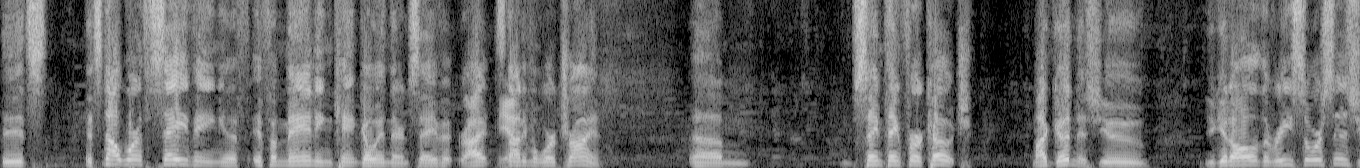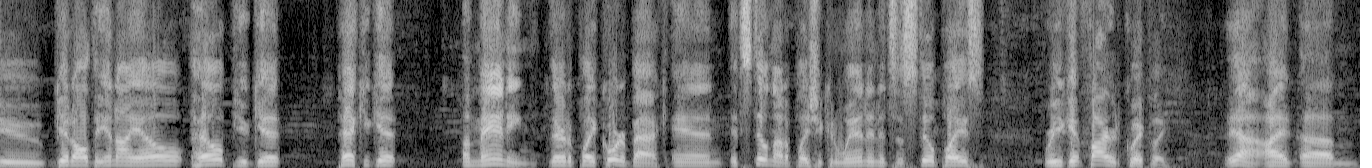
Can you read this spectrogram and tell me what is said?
It's it's not worth saving if if a Manning can't go in there and save it, right? It's Yeah. not even worth trying. Um, same thing for a coach. My goodness, you you get all of the resources, you get all the NIL help, you get heck, you get a Manning there to play quarterback, and it's still not a place you can win, and it's a still place where you get fired quickly. Yeah, I, um,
